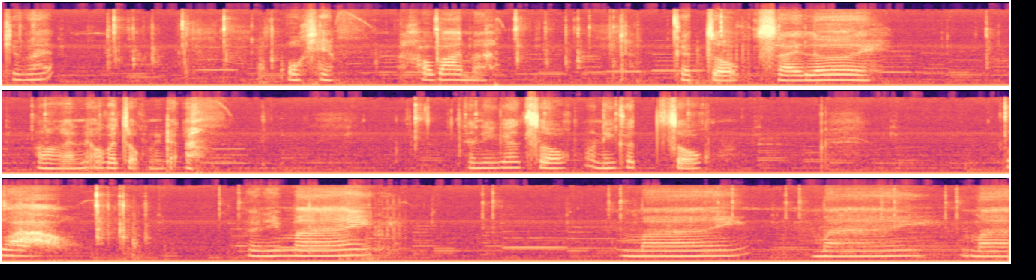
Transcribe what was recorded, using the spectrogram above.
เก็บไว้ โอเค เข้าบ้านมา กระจกใส่เลยเอางั้นเอากระจกนี่เด้ออันนี้กระจก อันนี้กระจก ว้าวอันนี้ไม้ ไม้ ไม้ ไม้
